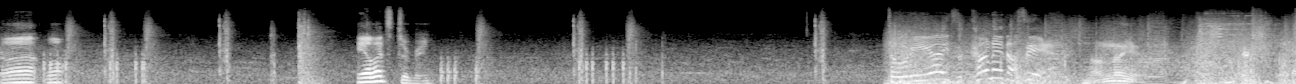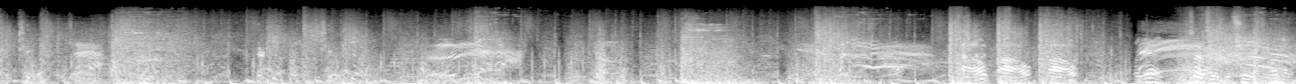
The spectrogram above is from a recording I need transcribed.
Uh, well. Yeah, that's too big. Ow. Okay, so that's a short running.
